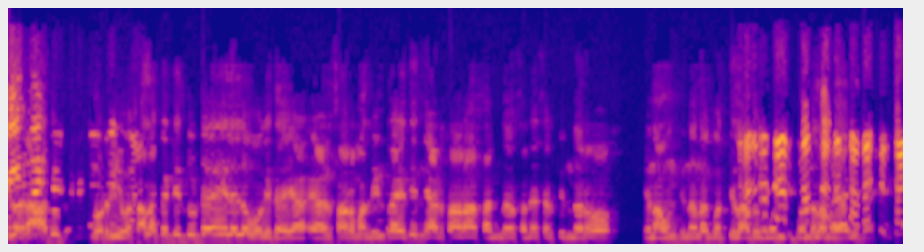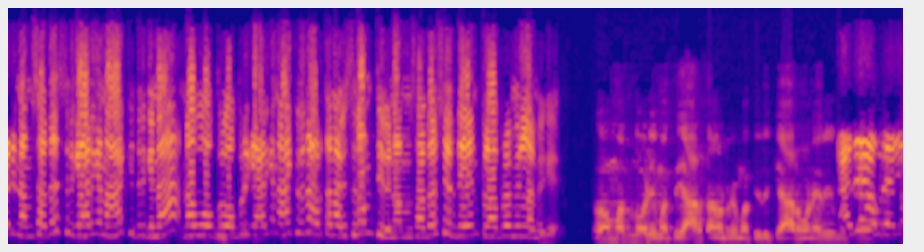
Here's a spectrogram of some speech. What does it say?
ಇಲ್ಲಾಂದ್ರೆ ಆ ದುಡ್ಡು ನೋಡ್ರಿ ಇವಾಗ ಸಾಲ ಕಟ್ಟಿದ ದುಡ್ಡೇ ಎಲ್ಲೆಲ್ಲ ಹೋಗಿದೆ. ಎ- ಎರಡ್ ಸಾವಿರ ಮತ್ತೆ ಇಂಟ್ರ ಐತಿ ಇನ್ ಎರಡ್ ಸಾವಿರ ಸಂಘದ ಸದಸ್ಯರು ತಿಂದಾರೋ ಏನ್ ಅವ್ನ್ ತಿಂದಾನೋ ಗೊತ್ತಿಲ್ಲ. ಅದು ಗೊಂದ್- ಗೊಂದಲಮಯ ಆಗಿದೆ. ನಮ್ಮ ನಮ್ ಸದಸ್ಯರಿಗೆ ಯಾರಿಗಾನ ಹಾಕಿದ್ರಿಗಿನ ನಾವು ಒಬ್ರು ಒಬ್ರಿಗೆ ಯಾರಿಗಾನ ಹಾಕಿದ್ರೆ ಅವ್ರ ನಾವ್ ಇಸ್ಕೊಂತೀವಿ ನಮ್ ಸದಸ್ಯರ್ದು ಏನ್ ಪ್ರಾಬ್ಲಮ್ ಇಲ್ಲ ನಮಗೆ. ಮತ್ ನೋಡಿ ಮತ್ತೆ ಯಾರ್ ತಗೊಂಡ್ರಿ ಮತ್ತೆ ಇದಕ್ಕೆ ಯಾರು ಹೊಣೆರಿ ಮತ್ತೆ? ಅದೇ ಅವ್ರೆಲ್ಲ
